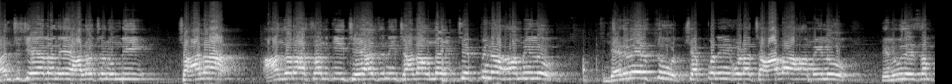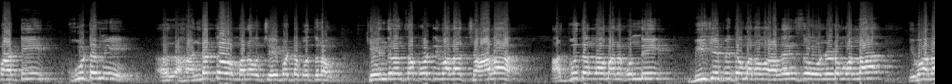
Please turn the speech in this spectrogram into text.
మంచి చేయాలనే ఆలోచన ఉంది. చాలా ఆంధ్ర రాష్ట్రానికి చేయాల్సినవి చాలా ఉన్నాయి. చెప్పిన హామీలు నెరవేరుస్తూ చెప్పని కూడా చాలా హామీలు తెలుగుదేశం పార్టీ కూటమి ఆ, అండతో మనం చేపట్టబోతున్నాం. కేంద్రం సపోర్ట్ ఇవాళ చాలా అద్భుతంగా మనకుంది. బీజేపీతో మనం అలయన్స్లో ఉండడం వల్ల ఇవాళ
